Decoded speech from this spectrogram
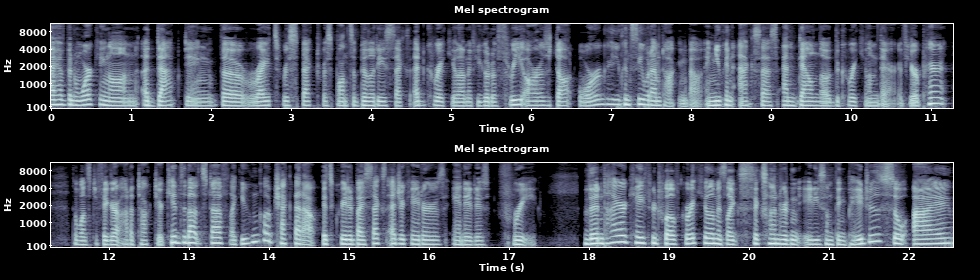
I have been working on adapting the rights, respect, responsibility, sex ed curriculum. If you go to 3rs.org, you can see what I'm talking about and you can access and download the curriculum there. If you're a parent that wants to figure out how to talk to your kids about stuff, like you can go check that out. It's created by sex educators and it is free. The entire K through 12 curriculum is like 680 something pages, so I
